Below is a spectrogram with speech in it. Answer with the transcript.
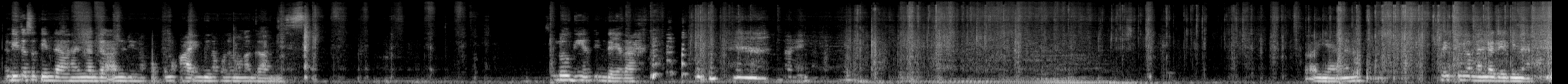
nandito sa tindahan, nag-ano din ako, kumakain din ako ng mga gamis. Lugi ang tindera. Ay. So, ayan. So, ito naman lagay din natin.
